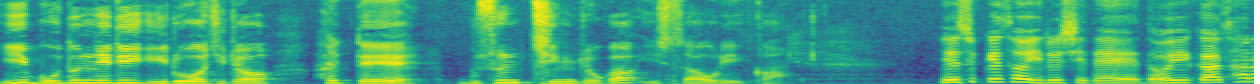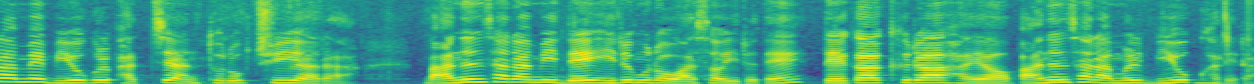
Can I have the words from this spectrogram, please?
이 모든 일이 이루어지려 할 때에 무슨 징조가 있사오리이까 예수께서 이르시되 너희가 사람의 미혹을 받지 않도록 주의하라. 많은 사람이 내 이름으로 와서 이르되 내가 그라하여 많은 사람을 미혹하리라.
